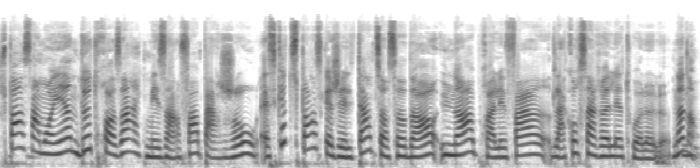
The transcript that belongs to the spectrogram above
Je passe en moyenne deux, trois heures avec mes enfants par jour. Est-ce que tu penses que j'ai le temps de sortir dehors une heure pour aller faire de la course à relais, toi, là? là? Non, non.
